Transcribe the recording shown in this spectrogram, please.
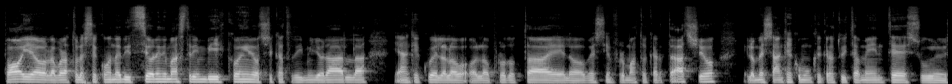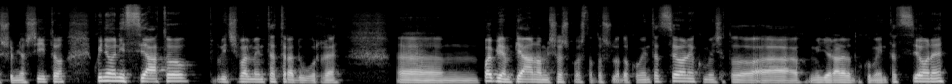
poi ho lavorato alla seconda edizione di Master in Bitcoin, ho cercato di migliorarla e anche quella l'ho, l'ho prodotta e l'ho messa in formato cartaceo e l'ho messa anche comunque gratuitamente sul, sul mio sito. Quindi ho iniziato principalmente a tradurre. Um, poi pian piano mi sono spostato sulla documentazione, ho cominciato a migliorare la documentazione,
